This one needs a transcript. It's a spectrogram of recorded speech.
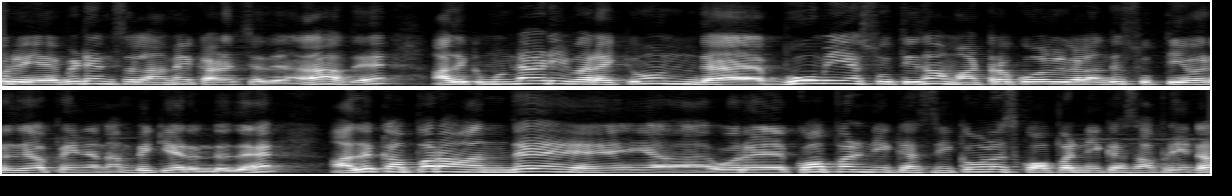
ஒரு எவிடன்ஸ் எல்லாமே கிடச்சிது. அதாவது அதுக்கு முன்னாடி வரைக்கும் இந்த பூமியை சுற்றி தான் மற்ற கோள்கள் வந்து சுற்றி வருது அப்படின்ற நம்பிக்கை இருந்தது. அதுக்கப்புறம் வந்து ஒரு கோப்பர்னிக்கஸ் நிக்கோலஸ் கோப்பர்னிக்கஸ் அப்படின்ற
